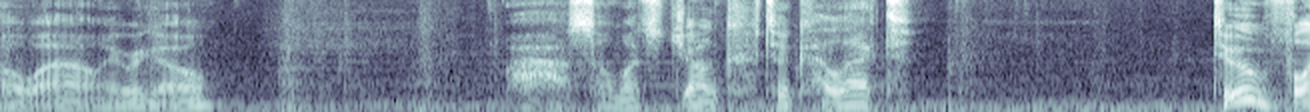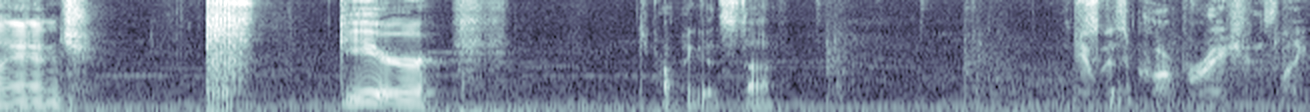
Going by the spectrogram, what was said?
Oh, wow. Here we go. Wow, so much junk to collect. Tube flange. Pfft, gear. Probably good stuff. It was corporations like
